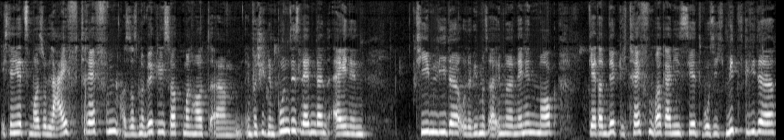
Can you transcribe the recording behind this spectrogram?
ich nenne jetzt mal so Live-Treffen, also dass man wirklich sagt, man hat ähm, in verschiedenen Bundesländern einen Teamleader oder wie man es auch immer nennen mag, der dann wirklich Treffen organisiert, wo sich Mitglieder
